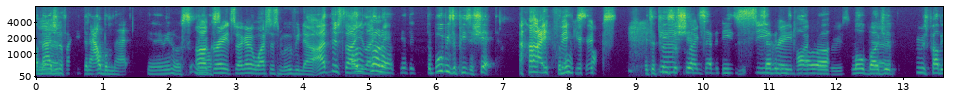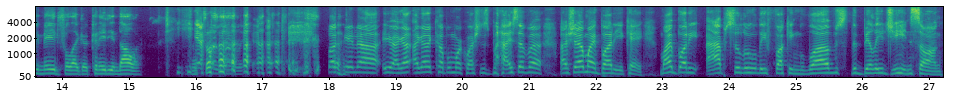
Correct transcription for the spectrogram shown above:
Imagine Yeah. if I named an album that. You know what I mean? Or, s- you oh, know, great! So I gotta watch this movie now. I just thought Oh, you like. no, no, the, the movie's a piece of shit. I The movie sucks. It's a piece of shit. Seventies, seventies horror, low budget. It was probably made for like a Canadian dollar. yeah, Fucking uh here, I got I got a couple more questions, but I just have a I should have my buddy. Okay. My buddy absolutely fucking loves the Billie Jean song.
